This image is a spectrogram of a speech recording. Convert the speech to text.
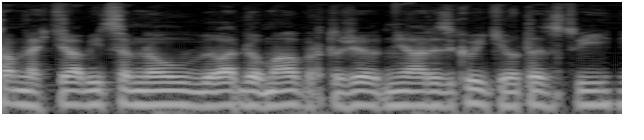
tam nechtěla být se mnou, byla doma, protože měla rizikový těhotenství.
